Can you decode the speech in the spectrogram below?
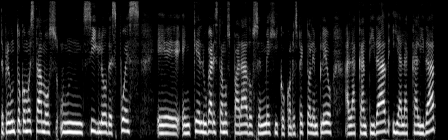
te pregunto cómo estamos un siglo después, eh, en qué lugar estamos parados en México con respecto al empleo, a la cantidad y a la calidad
